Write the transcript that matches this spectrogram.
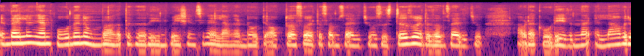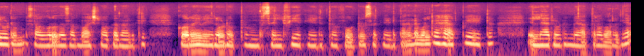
എന്തായാലും ഞാൻ പോകുന്നതിന് മുമ്പ് അകത്ത് കയറി ഇൻപേഷ്യൻസിനെ എല്ലാം കണ്ടു. ഡോക്ടേഴ്സുമായിട്ട് സംസാരിച്ചു സിസ്റ്റേഴ്സുമായിട്ട് സംസാരിച്ചു. അവിടെ കൂടിയിരുന്ന എല്ലാവരോടും സൗഹൃദ സംഭാഷണമൊക്കെ നടത്തി. കുറേ പേരോടൊപ്പം സെൽഫിയൊക്കെ എടുത്ത് ഫോട്ടോസൊക്കെ എടുത്ത് അങ്ങനെ വളരെ ഹാപ്പിയായിട്ട് എല്ലാവരോടും യാത്ര പറഞ്ഞ്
